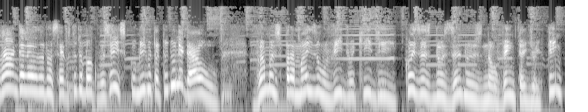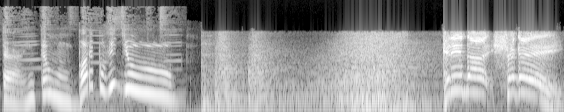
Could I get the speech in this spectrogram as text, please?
Olá, galera do Nocego, tudo bom com vocês? Comigo tá tudo legal. Vamos para mais um vídeo aqui de coisas dos anos 90 e 80. Então, bora pro vídeo! Querida, cheguei!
